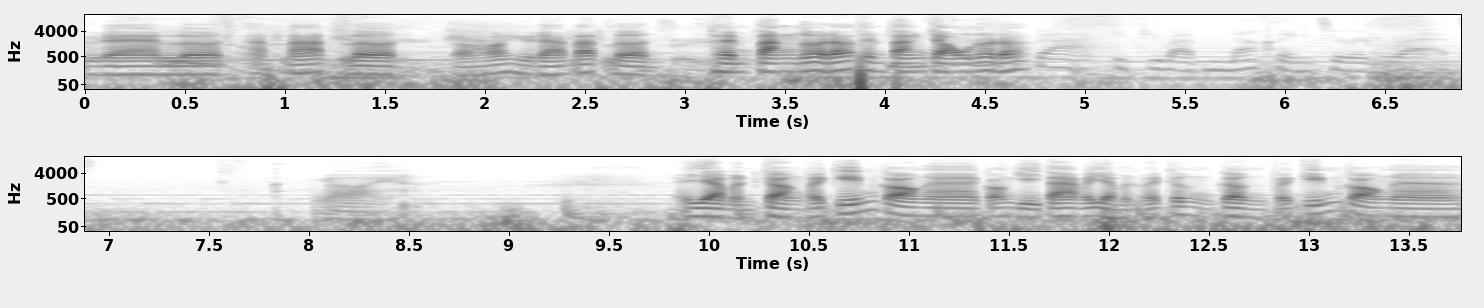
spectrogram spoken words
Hilda lên, Atlas lên. Đó, Hilda Atlas lên. Thêm tăng nữa đó, thêm tăng châu nữa đó. Rồi. Bây giờ mình cần phải kiếm con à, con gì ta? Bây giờ mình phải cần cần phải kiếm con à,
